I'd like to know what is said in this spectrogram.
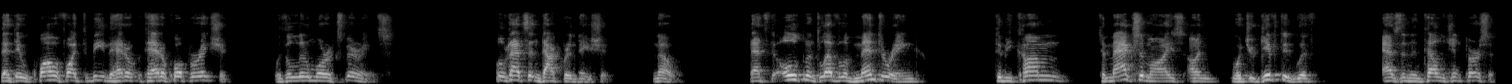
that they were qualified to be the head of, the head of corporation with a little more experience. Well, that's indoctrination. No, that's the ultimate level of mentoring to become, to maximize on what you're gifted with as an intelligent person.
